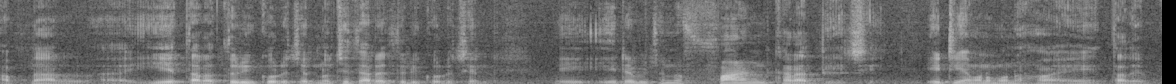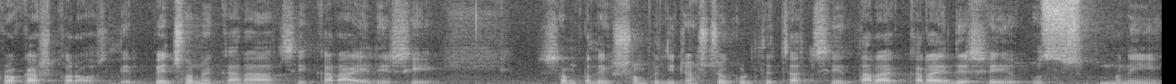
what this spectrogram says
আপনার ইয়ে তারা তৈরি করেছেন, নথি তারা তৈরি করেছেন। এটার পিছনে ফান্ড কারা দিয়েছে? এটি আমার মনে হয় তাদের প্রকাশ করা উচিত। এর পেছনে কারা আছে? কারা এদেশে সাম্প্রদায়িক সম্প্রীতি নষ্ট করতে চাচ্ছে? তারা, কারা এদেশে উস- মানে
